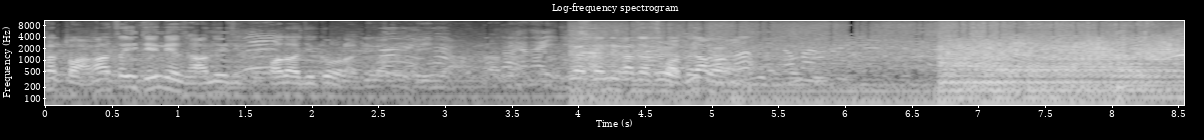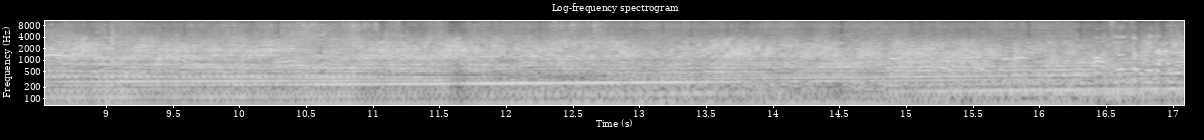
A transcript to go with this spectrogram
它短啊，这一点点长度就刨刀就够了。你看这个鼻梁，你看它，你看那个在草上。哦，这个准备打。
